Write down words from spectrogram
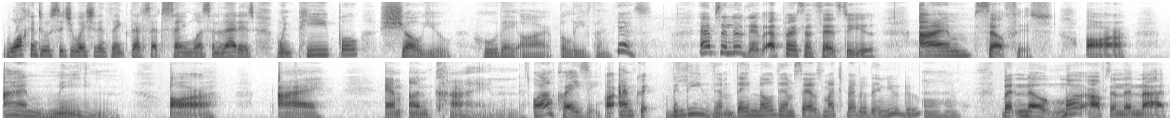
walk into a situation and think that's that same lesson. And that is when people show you who they are, believe them. Yes, absolutely. A person says to you, I'm selfish, or I'm mean, or I am unkind. Or I'm crazy. Or I'm cra- believe them. They know themselves much better than you do. Mm-hmm. But no, more often than not,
